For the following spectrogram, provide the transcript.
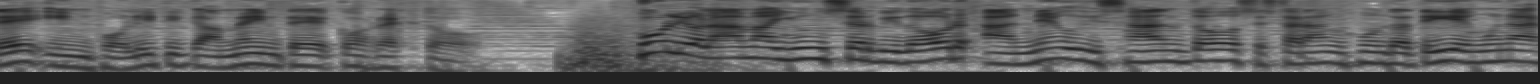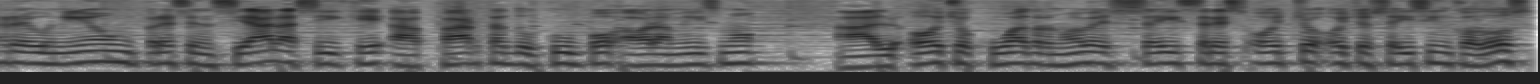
de impolíticamente correcto. Julio Lama y un servidor, Aneudi Santos, estarán junto a ti en una reunión presencial, así que aparta tu cupo ahora mismo al 849-638-8652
